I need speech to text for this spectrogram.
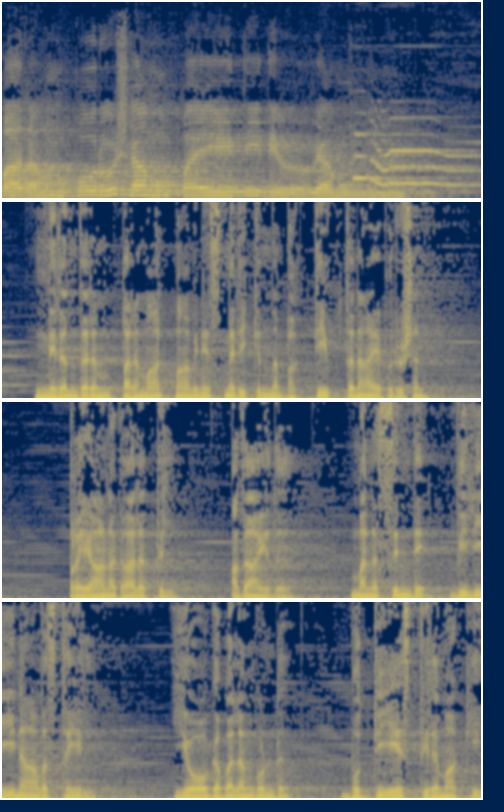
परं पुरुषमुपैति दिव्यम् നിരന്തരം പരമാത്മാവിനെ സ്മരിക്കുന്ന ഭക്തിയുക്തനായ പുരുഷൻ പ്രയാണകാലത്തിൽ അതായത് മനസ്സിന്റെ വിലീനാവസ്ഥയിൽ യോഗബലം കൊണ്ട് ബുദ്ധിയെ സ്ഥിരമാക്കി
